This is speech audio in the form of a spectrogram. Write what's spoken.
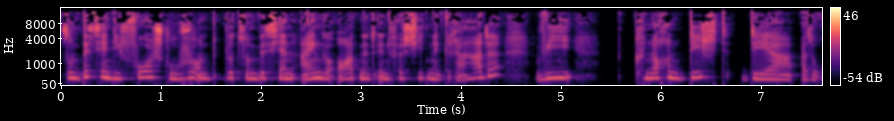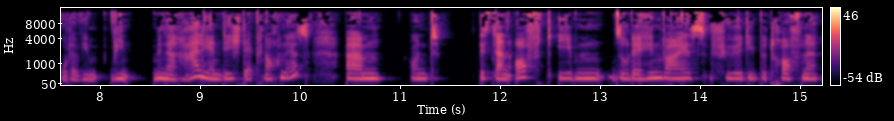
so ein bisschen die Vorstufe und wird so ein bisschen eingeordnet in verschiedene Grade, wie knochendicht der, also oder wie, wie mineraliendicht der Knochen ist. Ähm, und ist dann oft eben so der Hinweis für die Betroffene,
